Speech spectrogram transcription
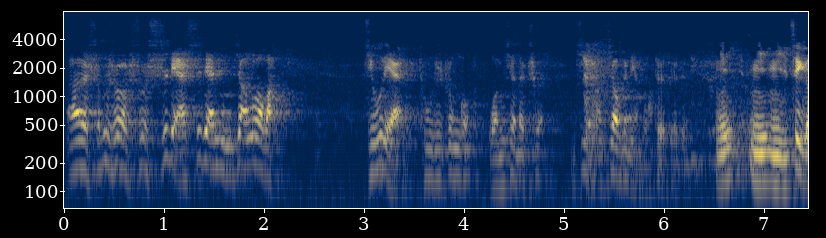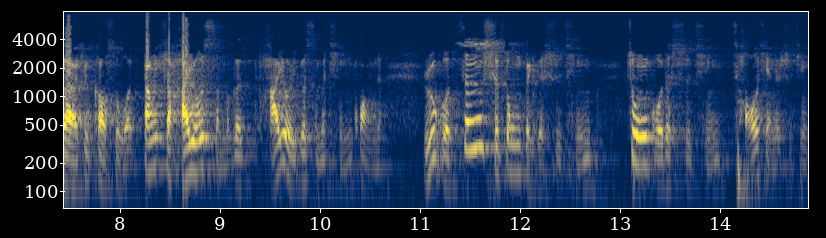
呃，什么时候说十点，十点你们降落吧，九点通知中共，我们现在撤，机场交给你们了。对对对，你你你这个就告诉我，当时还有什么个，还有一个什么情况呢？如果真是东北的事情、中国的事情、朝鲜的事情，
